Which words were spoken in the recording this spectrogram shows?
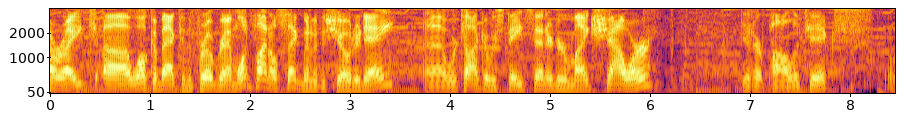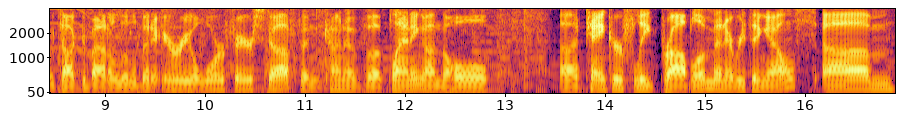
All right, uh, welcome back to the program. One final segment of the show today. Uh, we're talking with State Senator Mike Shower. Did our politics. We talked about a little bit of aerial warfare stuff and kind of uh, planning on the whole uh, tanker fleet problem and everything else. Um,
